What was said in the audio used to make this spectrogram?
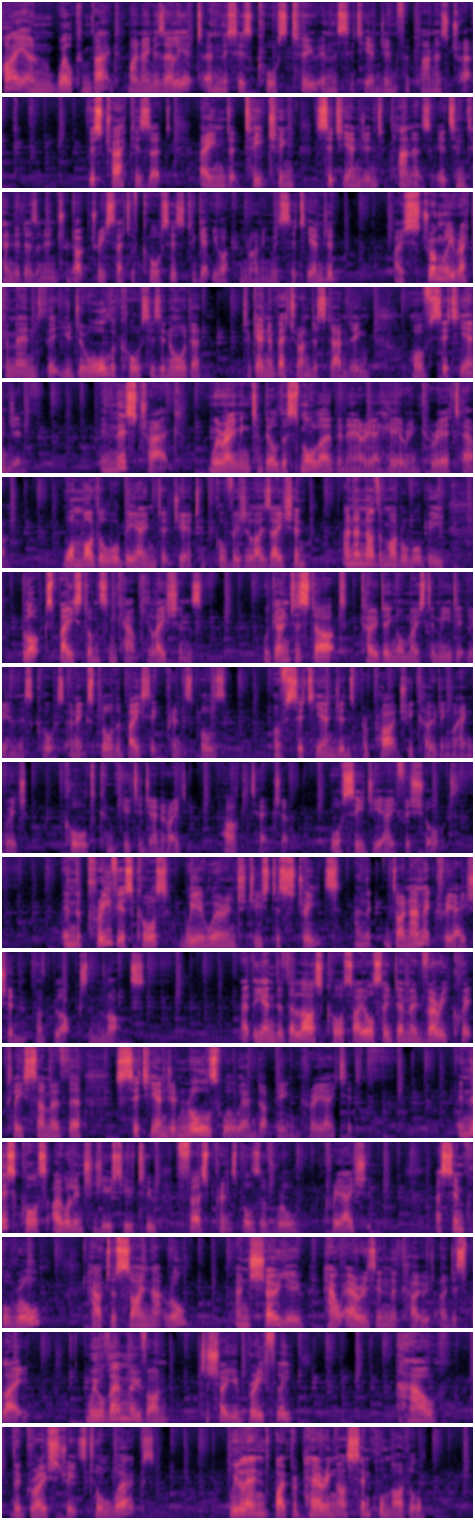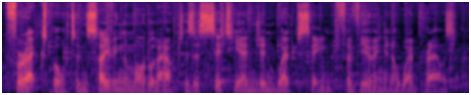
Hi and welcome back. My name is Elliot and this is course 2 in the City Engine for Planners track. This track is at, aimed at teaching City Engine to planners. It's intended as an introductory set of courses to get you up and running with City Engine. I strongly recommend that you do all the courses in order to gain a better understanding of City Engine. In this track, we're aiming to build a small urban area here in Koreatown. One model will be aimed at geotypical visualization and another model will be blocks based on some calculations. We're going to start coding almost immediately in this course and explore the basic principles of City Engine's proprietary coding language called Computer Generated Architecture, or CGA for short. In the previous course, we were introduced to streets and the dynamic creation of blocks and lots. At the end of the last course, I also demoed very quickly some of the City Engine rules will end up being created. In this course, I will introduce you to first principles of rule creation, a simple rule, how to assign that rule, and show you how errors in the code are displayed. We will then move on to show you briefly how the Grow Streets tool works. We'll end by preparing our simple model for export and saving the model out as a City Engine web scene for viewing in a web browser.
